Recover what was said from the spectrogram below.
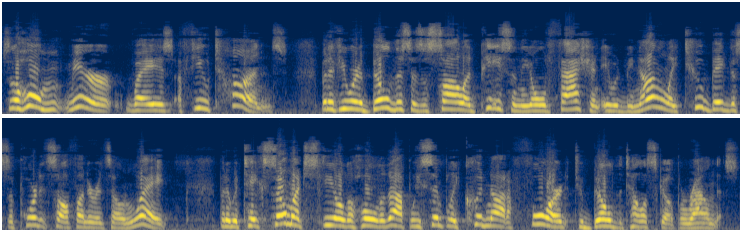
So the whole mirror weighs a few tons. But if you were to build this as a solid piece in the old fashioned, it would be not only too big to support itself under its own weight, but it would take so much steel to hold it up, we simply could not afford to build the telescope around this.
